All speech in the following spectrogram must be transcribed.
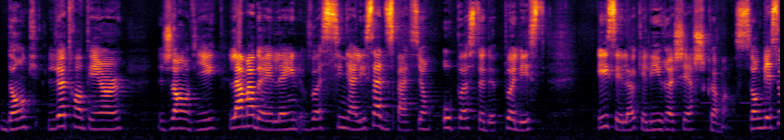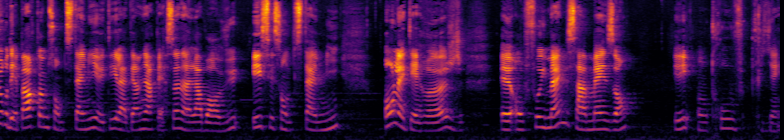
Donc, le 31 janvier, la mère de Hélène va signaler sa disparition au poste de police. Et c'est là que les recherches commencent. Donc, bien sûr, au départ, comme son petit ami a été la dernière personne à l'avoir vu, et c'est son petit ami, on l'interroge. Euh, on fouille même sa maison et on trouve rien.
